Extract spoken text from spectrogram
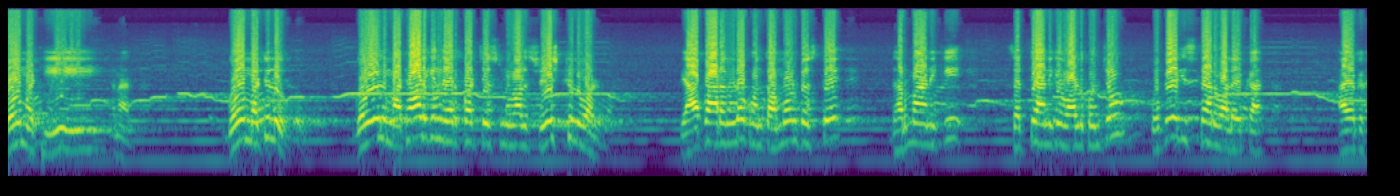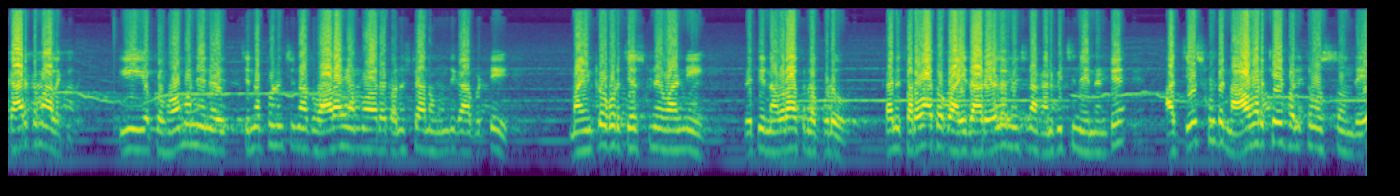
గోమటి అన్నారు. గోమటులు గోవులు మఠాల కింద ఏర్పాటు చేసుకున్న వాళ్ళు శ్రేష్ఠులు వాళ్ళు. వ్యాపారంలో కొంత అమౌంట్ వస్తే ధర్మానికి సత్యానికి వాళ్ళు కొంచెం ఉపయోగిస్తారు వాళ్ళ యొక్క ఆ యొక్క కార్యక్రమాలకి. ఈ యొక్క హోమం నేను చిన్నప్పటి నుంచి నాకు వారాహి అమ్మవారి అనుష్ఠానం ఉంది కాబట్టి మా ఇంట్లో కూడా చేసుకునేవాడిని ప్రతి నవరాత్రులప్పుడు. కానీ తర్వాత ఒక ఐదు నుంచి నాకు అనిపించింది ఏంటంటే అది చేసుకుంటే నా వరకే ఫలితం వస్తుంది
